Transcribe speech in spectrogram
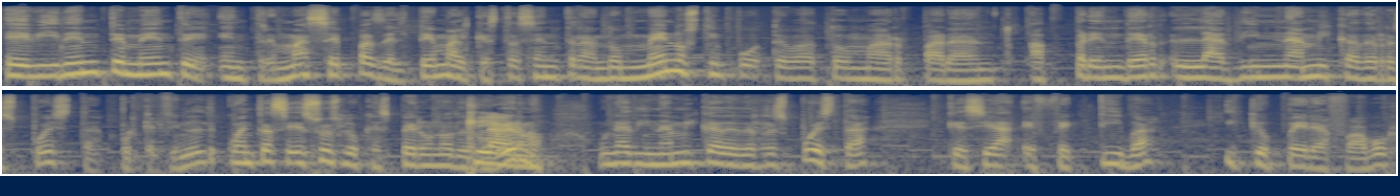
evidentemente entre más sepas del tema al que estás entrando, menos tiempo te va a tomar para aprender la dinámica de respuesta, porque al final de cuentas eso es lo que espera uno del Claro. gobierno, una dinámica de respuesta que sea efectiva y que opere a favor.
